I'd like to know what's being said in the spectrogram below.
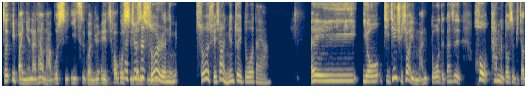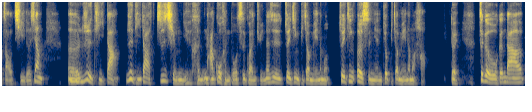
这一百年来，他有拿过十一次冠军，哎，超过十分。就是所有人里面，所有学校里面最多的呀。哎，有几间学校也蛮多的，但是后他们都是比较早期的，像呃日体大，嗯、日体大之前也很拿过很多次冠军，但是最近比较没那么，最近二十年就比较没那么好。对，这个我跟大家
